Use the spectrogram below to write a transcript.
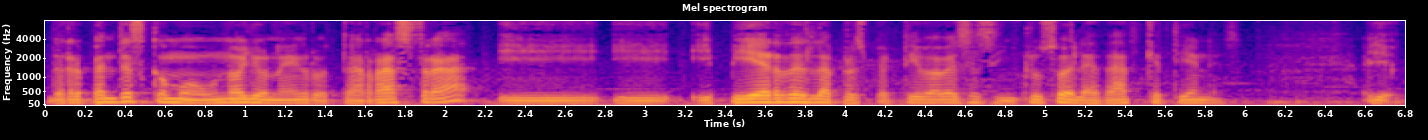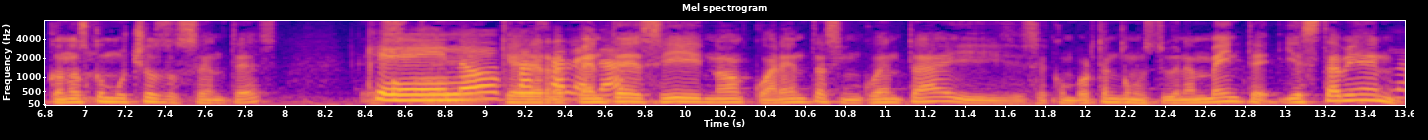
de repente es como un hoyo negro, te arrastra y, y- pierdes la perspectiva a veces incluso de la edad que tienes. Yo conozco muchos docentes este, Que no que de repente sí, no, 40, 50 y se comportan como si estuvieran 20 y está bien, No.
